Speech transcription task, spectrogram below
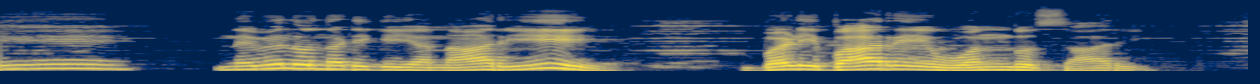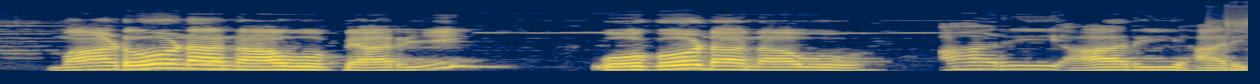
ಏ, ನವಿಲು ನಡಿಗೆಯ ನಾರಿ, ಬಳಿ ಬಾರೆ ಒಂದು ಸಾರಿ. ಮಾಡೋಣ ನಾವು ಪ್ಯಾರಿ, ಹೋಗೋಣ ನಾವು ಆರಿ ಆರಿ ಆರಿ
